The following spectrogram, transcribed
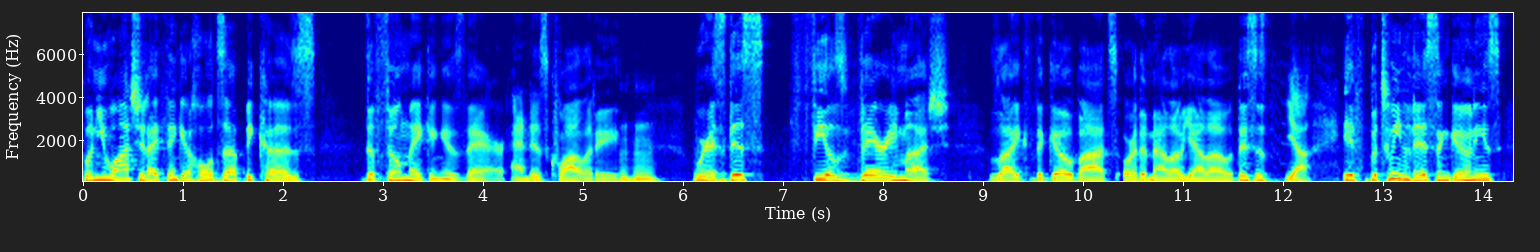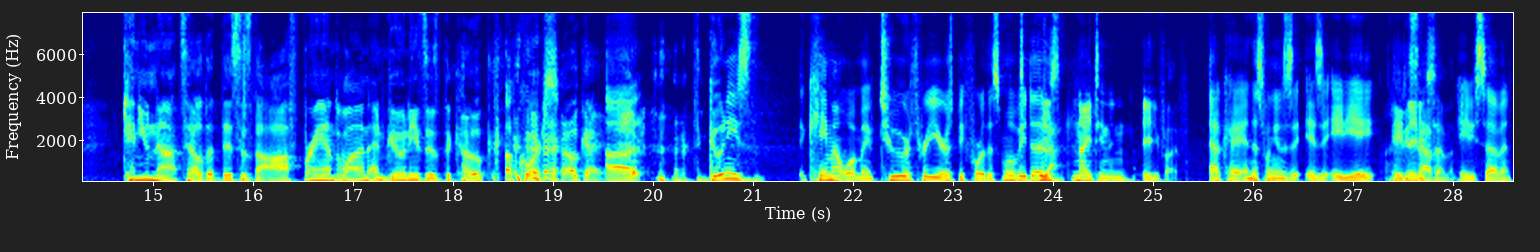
But when you watch it, I think it holds up because the filmmaking is there and is quality. Mm-hmm. Whereas this feels very much like the GoBots or the Mellow Yellow. This is Yeah. if between this and Goonies, can you not tell that this is the off-brand one and Goonies is the Coke? Of course. okay. Uh, the Goonies came out what maybe two or three years before this movie did. It was 1985. Okay, and this one is is 88, 87. 87.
